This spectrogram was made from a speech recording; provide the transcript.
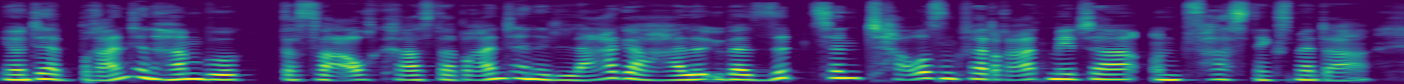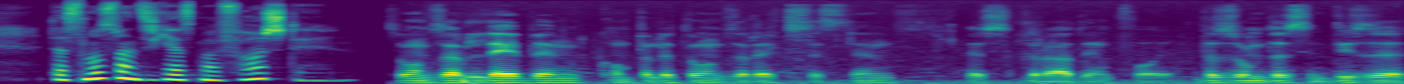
Ja, und der Brand in Hamburg, das war auch krass. Da brannte eine Lagerhalle über 17.000 Quadratmeter und fast nichts mehr da. Das muss man sich erst mal vorstellen. Unser Leben, komplett unsere Existenz ist gerade im Feuer. Besonders in diese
